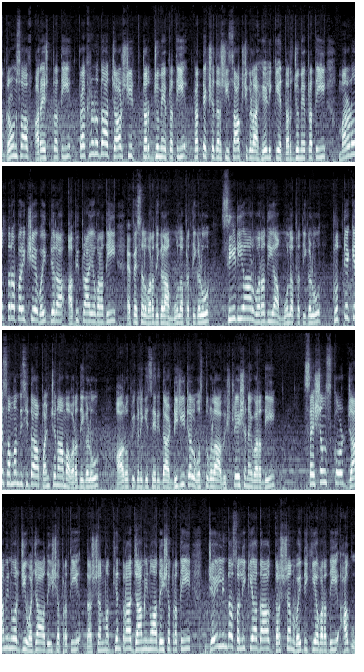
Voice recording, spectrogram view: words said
ಗ್ರೌಂಡ್ಸ್ ಆಫ್ ಅರೆಸ್ಟ್ ಪ್ರತಿ, ಪ್ರಕರಣದ ಚಾರ್ಜ್ ಶೀಟ್ ತರ್ಜುಮೆ ಪ್ರತಿ, ಪ್ರತ್ಯಕ್ಷದರ್ಶಿ ಸಾಕ್ಷಿಗಳ ಹೇಳಿಕೆ ತರ್ಜುಮೆ ಪ್ರತಿ, ಮರಣೋತ್ತರ ಪರೀಕ್ಷೆ ವೈದ್ಯರ ಅಭಿಪ್ರಾಯ ವರದಿ ಎಫ್ಎಸ್ಎಲ್ ವರದಿಗಳ ಮೂಲ ಪ್ರತಿಗಳು ಸಿಡಿಆರ್ ವರದಿಯ ಮೂಲ ಪ್ರತಿಗಳು, ಕೃತ್ಯಕ್ಕೆ ಸಂಬಂಧಿಸಿದ ಪಂಚನಾಮ ವರದಿಗಳು, ಆರೋಪಿಗಳಿಗೆ ಸೇರಿದ ಡಿಜಿಟಲ್ ವಸ್ತುಗಳ ವಿಶ್ಲೇಷಣೆ ವರದಿ ಸೆಷನ್ಸ್ ಕೋರ್ಟ್ ಜಾಮೀನು ಅರ್ಜಿ ವಜಾ ಆದೇಶ ಪ್ರತಿ, ದರ್ಶನ್ ಮಧ್ಯಂತರ ಜಾಮೀನು ಆದೇಶ ಪ್ರತಿ ಜೈಲಿನಿಂದ ಸಲ್ಲಿಕೆಯಾದ ದರ್ಶನ್ ವೈದ್ಯಕೀಯ ವರದಿ ಹಾಗೂ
